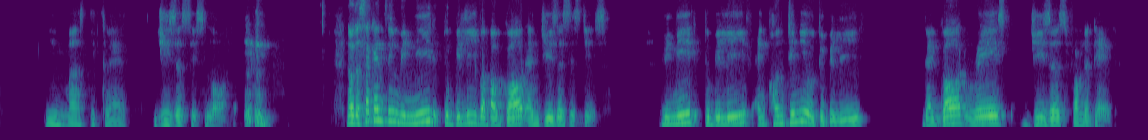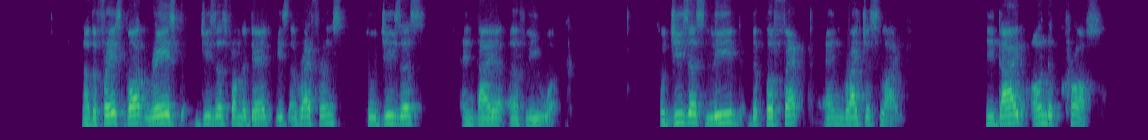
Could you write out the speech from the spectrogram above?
we must declare Jesus is Lord. Now, the second thing we need to believe about God and Jesus is this we need to believe and continue to believe that God raised Jesus from the dead. Now, the phrase God raised Jesus from the dead is a reference to Jesus' entire earthly work. So, Jesus lived the perfect and righteous life. He died on the cross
